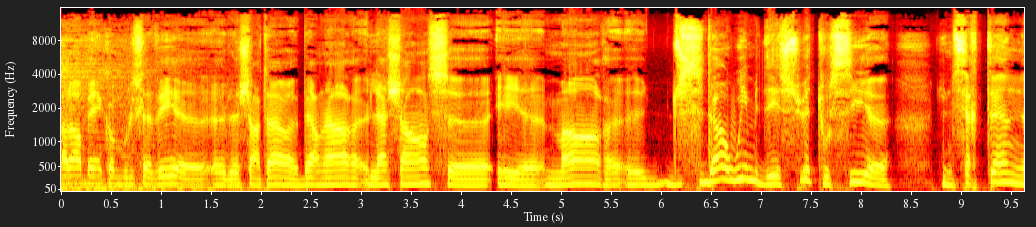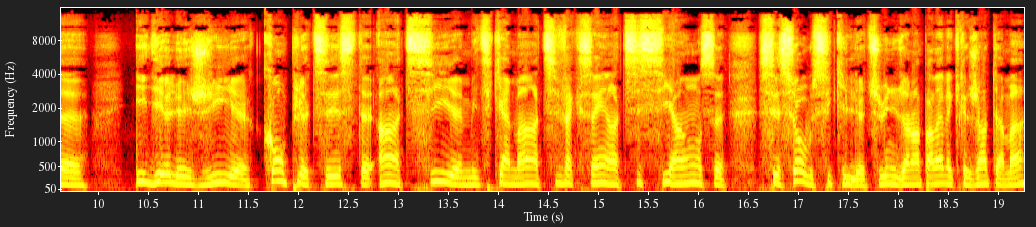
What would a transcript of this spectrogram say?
Alors, ben, comme vous le savez, euh, euh, le chanteur Bernard Lachance euh, est mort du sida, oui, mais des suites aussi d'une certaine idéologie euh, complotiste, anti-médicaments, anti-vaccins, anti-science. C'est ça aussi qui l'a tué. Nous allons parler avec Régent Thomas,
